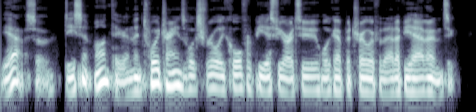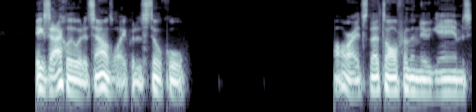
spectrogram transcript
yeah, so decent month here. And then Toy Trains looks really cool for PSVR 2. Look up a trailer for that if you haven't. It's exactly what it sounds like, but it's still cool. All right, so that's all for the new games.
